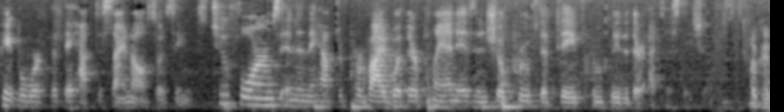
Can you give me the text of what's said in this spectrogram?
paperwork that they have to sign also. So it's two forms, and then they have to provide what their plan is and show proof that they've completed their attestation. Okay,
